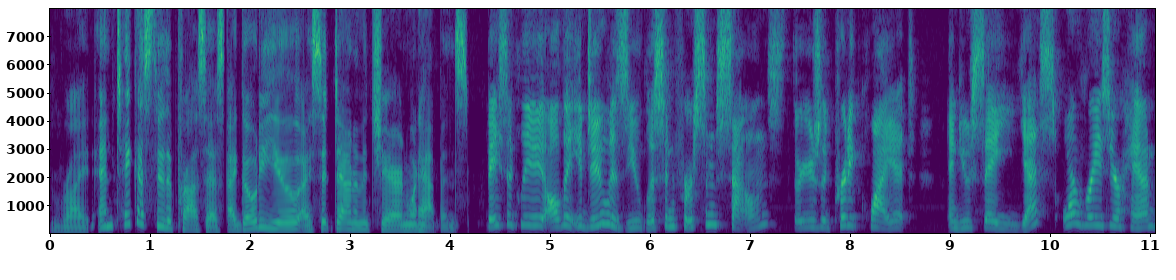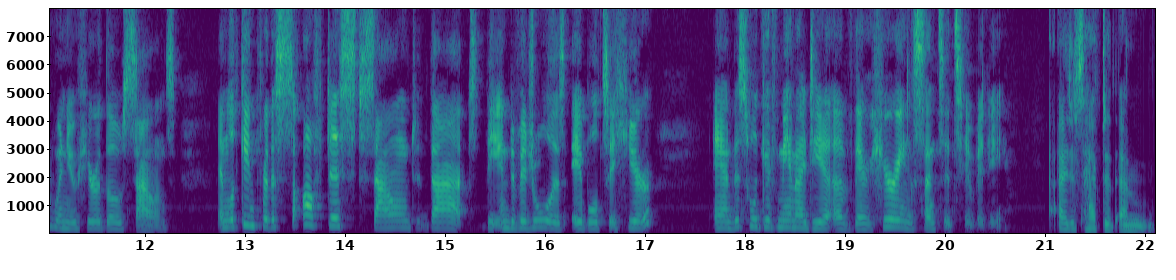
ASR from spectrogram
Right. And take us through the process. I go to you, I sit down in the chair, and what happens? Basically, all that you do is you listen for some sounds. They're usually pretty quiet, and you say yes or raise your hand when you hear those sounds. And looking for the softest sound that the individual is able to hear. And this will give me an idea of their hearing sensitivity. I just have to, I'm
